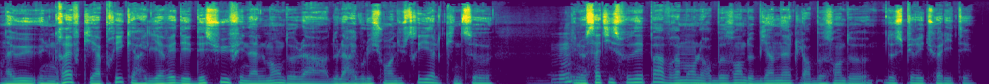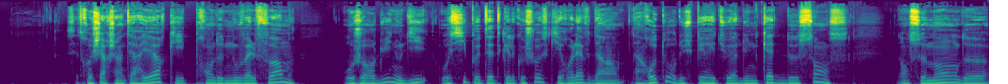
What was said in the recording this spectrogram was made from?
on a eu une grève qui a pris car il y avait des déçus finalement de la, de la révolution industrielle qui ne, se, mmh. qui ne satisfaisaient pas vraiment leurs besoins de bien-être, leurs besoins de, de spiritualité. Cette recherche intérieure qui prend de nouvelles formes, aujourd'hui nous dit aussi peut-être quelque chose qui relève d'un retour du spirituel, d'une quête de sens dans ce monde euh,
